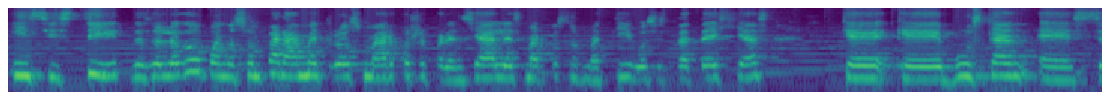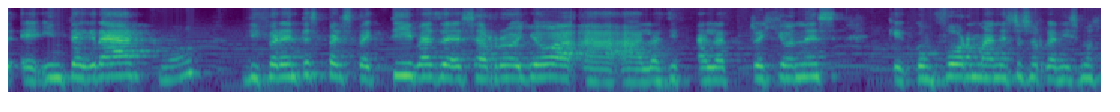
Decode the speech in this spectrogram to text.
insistir? Desde luego, bueno, son parámetros, marcos referenciales, marcos normativos, estrategias que, que buscan eh, integrar, ¿no? diferentes perspectivas de desarrollo a, a, las, a, las, regiones que conforman estos organismos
